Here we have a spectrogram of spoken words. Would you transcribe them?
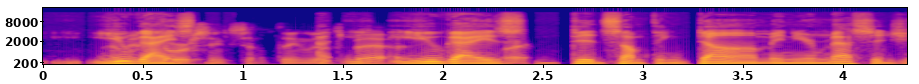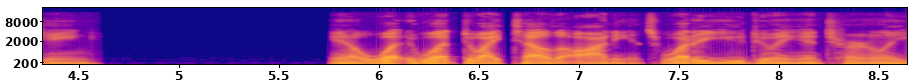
you I'm guys, something that's bad you guys Right. did something dumb in your messaging. You know what? What do I tell the audience? What are you doing internally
